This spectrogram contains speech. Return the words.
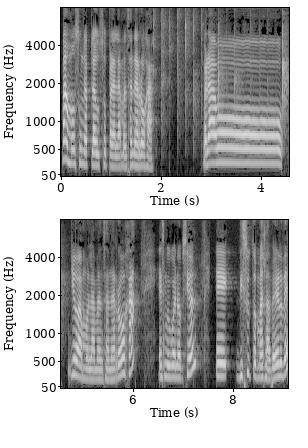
vamos, un aplauso para la manzana roja. ¡Bravo! Yo amo la manzana roja, es muy buena opción. Eh, disfruto más la verde,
